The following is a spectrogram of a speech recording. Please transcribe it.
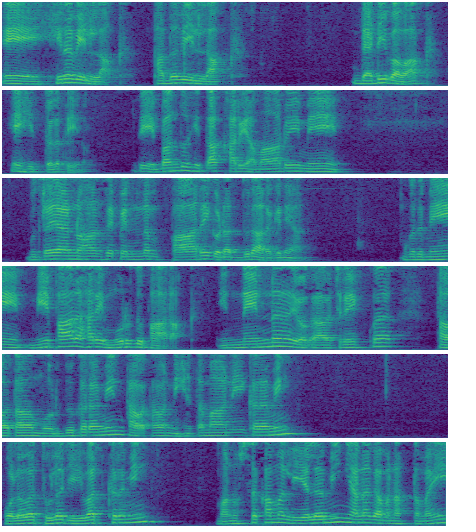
ඒ හිරවිල්ලක්, තදවිල්ලක්, දැඩි බවක් ඒ හිතවල තියෙනවා. ඉතින් ඒ බඳු හිතක් හරි අමාරුයි මේ බුදුරජාණන් වහන්සේ පෙන්න පාරේ ගොඩක් දුර අරගෙන යන්න. මොකද මේ මේ පාර හරි මු르දු පාරක්. එන්න එන්න යෝගාවචරයේක්ව තව තව මු르දු කරමින්, තව තව නිහතමානී කරමින් පොළව තුල ජීවත් කරමින්, manussකම ලියලමින් යන ගමනක් තමයි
